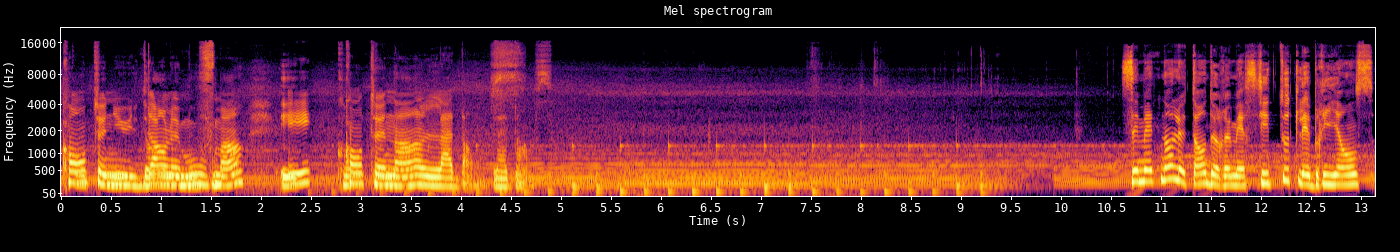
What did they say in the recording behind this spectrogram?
contenu dans le mouvement et contenant la danse. La danse. C'est maintenant le temps de remercier toutes les brillances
